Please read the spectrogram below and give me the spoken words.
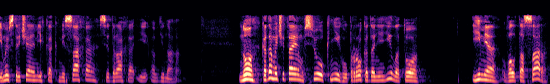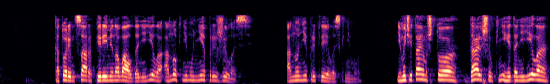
и мы встречаем их как Месаха, Сидраха и Авдинага. Но когда мы читаем всю книгу пророка Даниила, то имя Валтасар, которым царь переименовал Даниила, оно к нему не прижилось, оно не приклеилось к нему. И мы читаем, что дальше в книге Даниила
